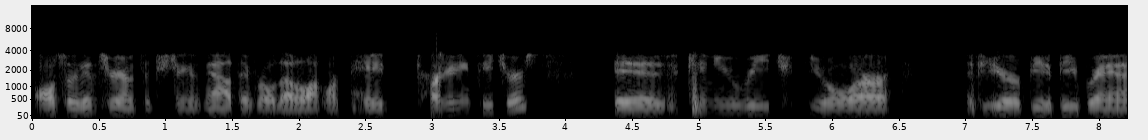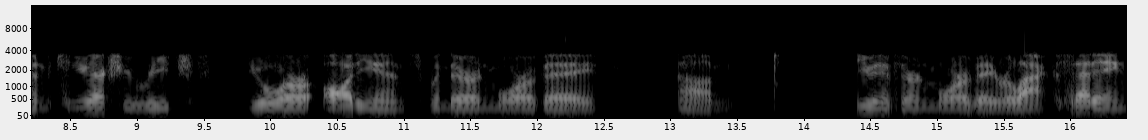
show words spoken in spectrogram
also with Instagram, what's interesting is now that they've rolled out a lot more paid targeting features, is can you reach your if you're a B2B brand, can you actually reach your audience when they're in more of a um, even if they're in more of a relaxed setting,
